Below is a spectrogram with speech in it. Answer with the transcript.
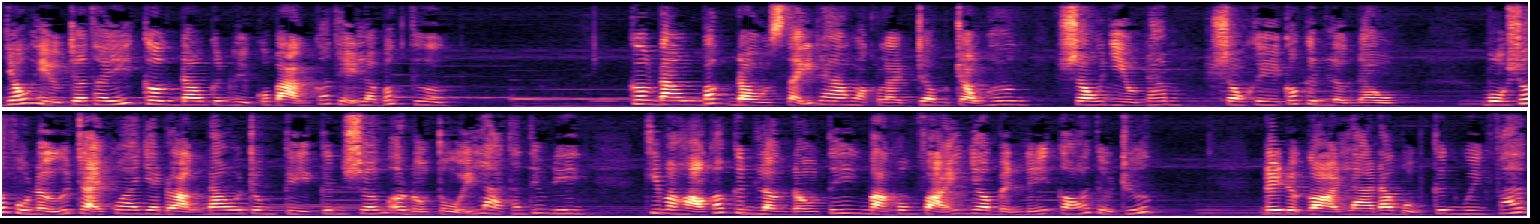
Dấu hiệu cho thấy cơn đau kinh nguyệt của bạn có thể là bất thường. Cơn đau bắt đầu xảy ra hoặc là trầm trọng hơn sau nhiều năm sau khi có kinh lần đầu. Một số phụ nữ trải qua giai đoạn đau trong kỳ kinh sớm ở độ tuổi là thanh thiếu niên, khi mà họ có kinh lần đầu tiên mà không phải do bệnh lý có từ trước. Đây được gọi là đau bụng kinh nguyên phát.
